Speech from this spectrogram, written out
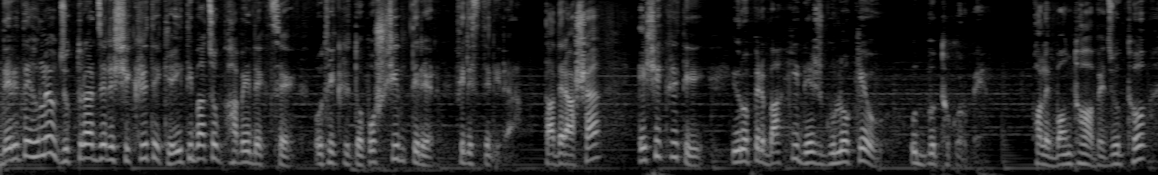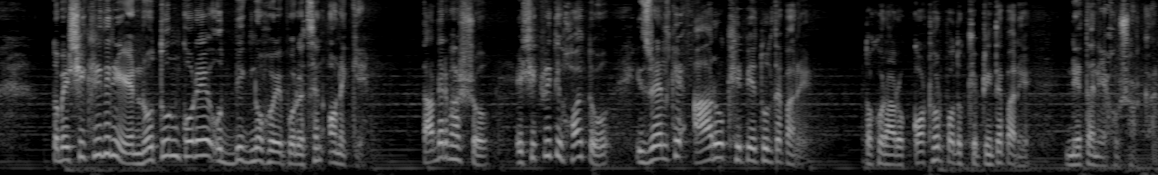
দেরিতে হলেও যুক্তরাজ্যের স্বীকৃতিকে ইতিবাচকভাবে দেখছে অধিকৃত পশ্চিম তীরের ফিলিস্তিনিরা। তাদের আশা, এই স্বীকৃতি ইউরোপের বাকি দেশগুলোকেও উদ্বুদ্ধ করবে। ফলে বন্ধ হবে যুদ্ধ। তবে স্বীকৃতি নিয়ে নতুন করে উদ্বিগ্ন হয়ে পড়েছেন অনেকে। তাদের ভাষ্য এই স্বীকৃতি হয়তো ইসরায়েলকে আরও খেপিয়ে তুলতে পারে। তখন আরও কঠোর পদক্ষেপ নিতে পারে নেতানিয়াহু সরকার।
